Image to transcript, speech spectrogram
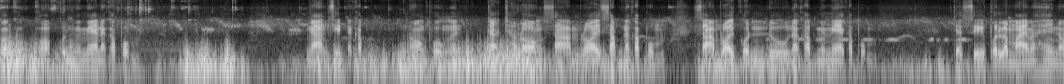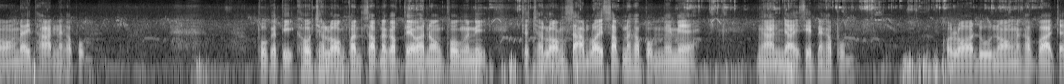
ก็ขอขอบคุณ แม่นะครับผม งานเสร็จนะครับ น้องโพเงินจะฉลอง 300 ซับนะครับผม 300 คนดูนะครับแม่ๆครับผม จะซื้อผลไม้มาให้น้องได้ทานนะครับผม ปกติเขาฉลองพันซับนะครับ แต่ว่าน้องโพเงินนี้จะฉลอง 300 ซับนะครับผมแม่ๆงานยายเสร็จนะครับผมก็รอดูน้องนะครับว่าจะ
